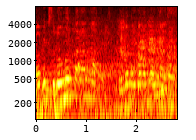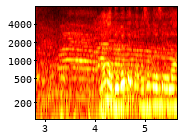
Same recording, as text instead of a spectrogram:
babig sulungon ta ana. Daga may kanang armas. Mana, di ba tayo nakasabay sa ila?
